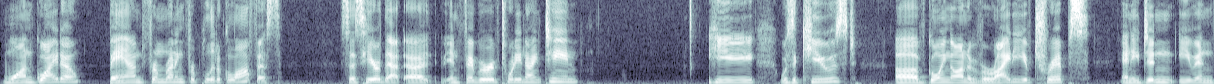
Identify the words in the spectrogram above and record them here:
Juan Guaido, banned from running for political office. says here that uh, in February of 2019, he was accused of going on a variety of trips, and he didn't even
